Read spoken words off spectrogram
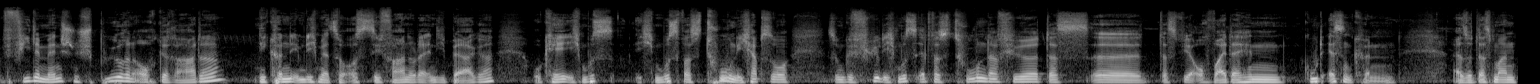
viele Menschen spüren auch gerade, die können eben nicht mehr zur Ostsee fahren oder in die Berge. Okay, ich muss, ich muss was tun. Ich habe so so ein Gefühl, ich muss etwas tun dafür, dass äh, dass wir auch weiterhin gut essen können. Also dass man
